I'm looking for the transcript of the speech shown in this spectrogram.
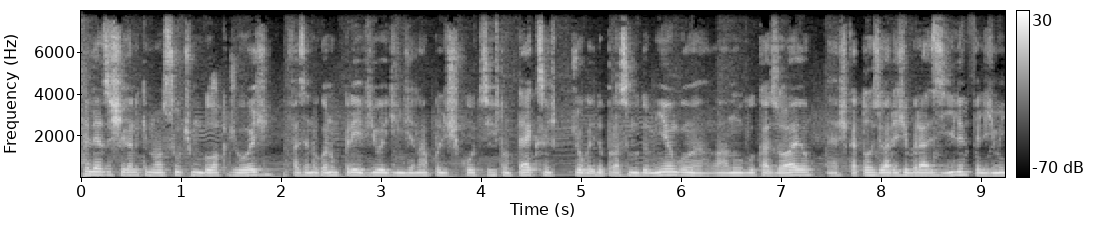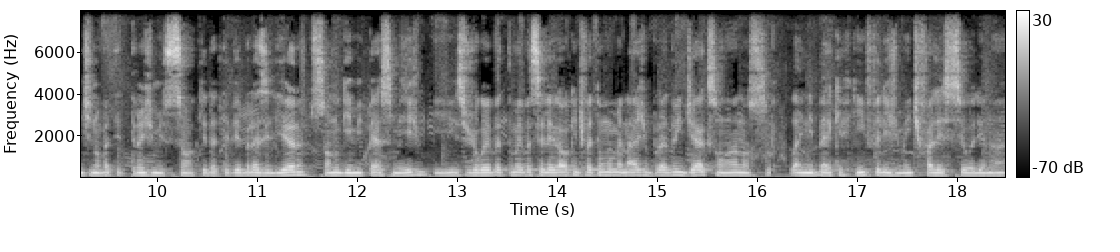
Beleza, chegando aqui no nosso último bloco de hoje, fazendo agora um preview de Indianapolis Colts e Houston Texans, jogo aí do próximo domingo, lá no Lucas Oil, às 14 horas de Brasília. Felizmente não vai ter transmissão aqui da TV brasileira, só no Game Pass mesmo. E esse jogo aí vai, também vai ser legal, que a gente vai ter uma homenagem pro Edwin Jackson lá, nosso linebacker que infelizmente faleceu ali na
